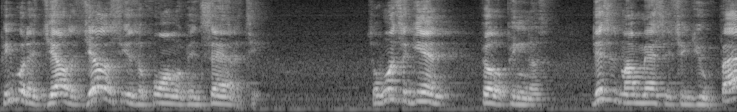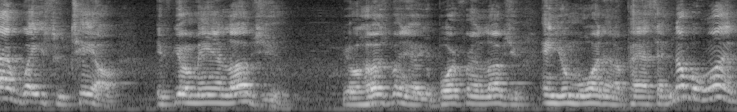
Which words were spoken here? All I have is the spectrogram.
people that jealous, jealousy is a form of insanity. So once again, Filipinas, this is my message to you. Five ways to tell if your man loves you your husband or your boyfriend loves you and you're more than a past. pastime. Number one,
